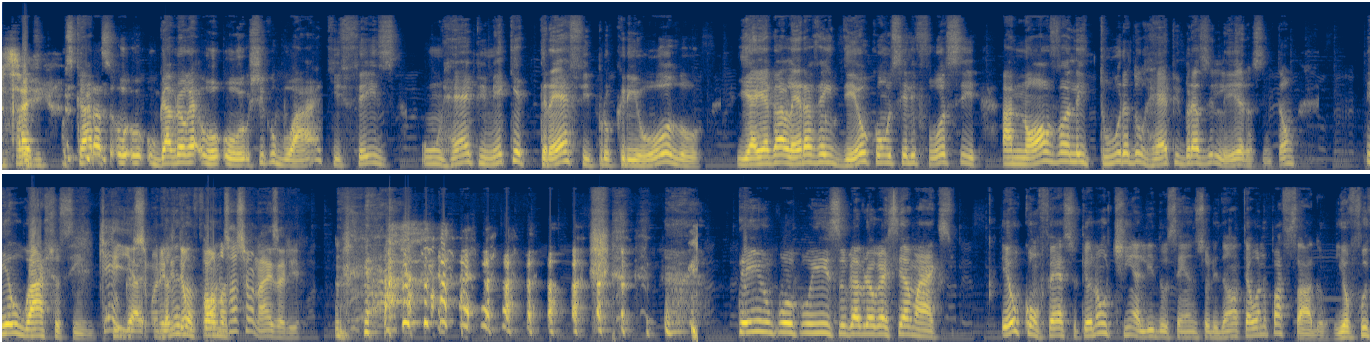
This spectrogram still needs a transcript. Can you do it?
Sim. Os caras, o, o- o Gabriel, o, o Chico Buarque fez um rap mequetrefe pro criolo, e aí a galera vendeu como se ele fosse a nova leitura do rap brasileiro. assim. Então, eu acho assim. Que é isso, mano. Ele deu um pau forma- nos racionais ali. Tem um pouco isso, Gabriel Garcia Marques. Eu confesso que eu não tinha lido 100 anos de solidão até o ano passado. E eu fui,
